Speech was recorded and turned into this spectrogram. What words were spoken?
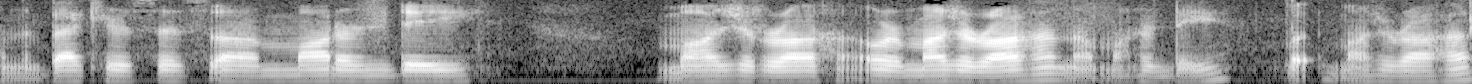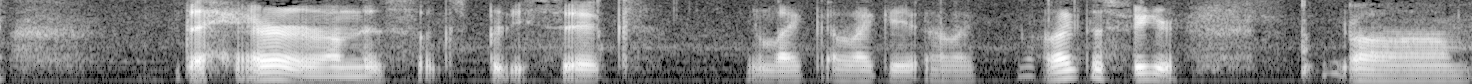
on the back here says uh, modern day Maharaja or Maharaja, not modern day, but Maharaja the hair on this looks pretty sick. I like I like it. I like I like this figure. Um,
